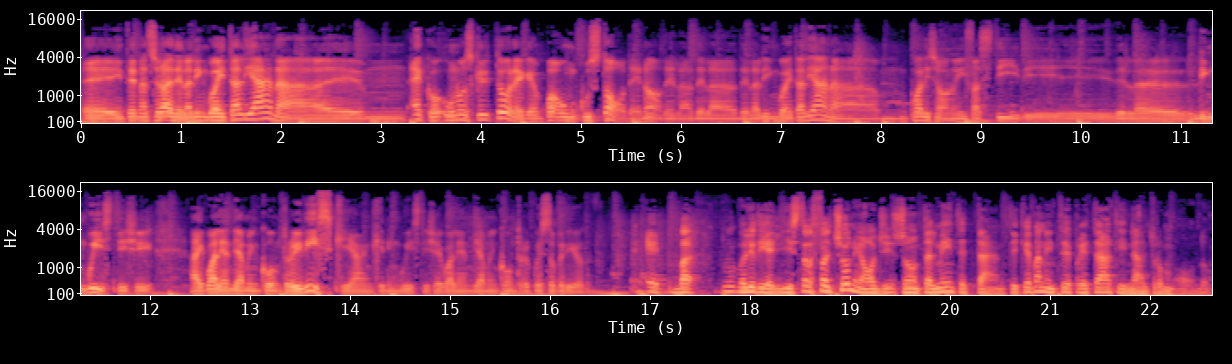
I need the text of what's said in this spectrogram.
eh, internazionale della lingua italiana. Ehm, ecco, uno scrittore che è un po' un custode no, della, della- della lingua italiana, mh, quali sono i fastidi del- linguistici ai quali andiamo incontro, i rischi anche linguistici ai quali andiamo incontro in questo periodo? E, ba- voglio dire, gli strafalcioni oggi sono talmente tanti che vanno interpretati in altro modo.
